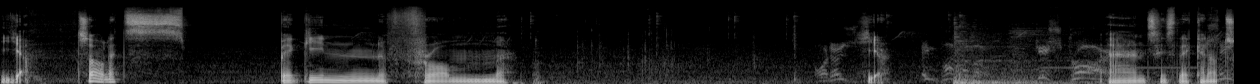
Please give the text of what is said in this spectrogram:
yeah. So let's begin from here. And since they cannot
